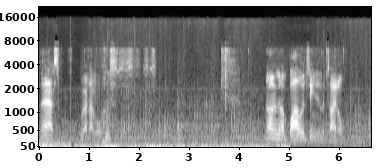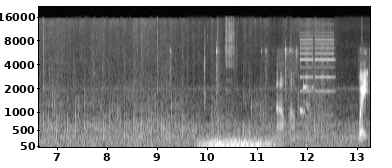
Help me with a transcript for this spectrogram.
That's whatever. Not even gonna bother changing the title. Oh well. Wait.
